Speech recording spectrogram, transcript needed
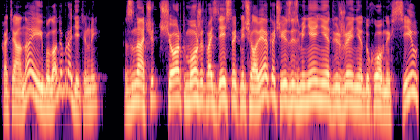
хотя она и была добродетельной. Значит, черт может воздействовать на человека через изменение движения духовных сил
